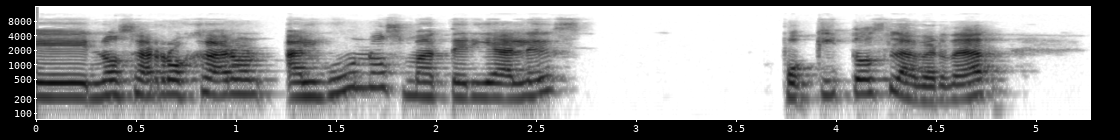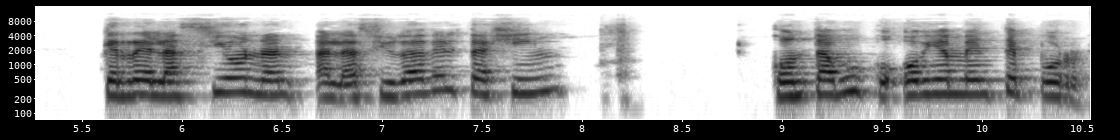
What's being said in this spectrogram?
eh, nos arrojaron algunos materiales, poquitos la verdad, que relacionan a la ciudad del Tajín con Tabuco, obviamente por,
